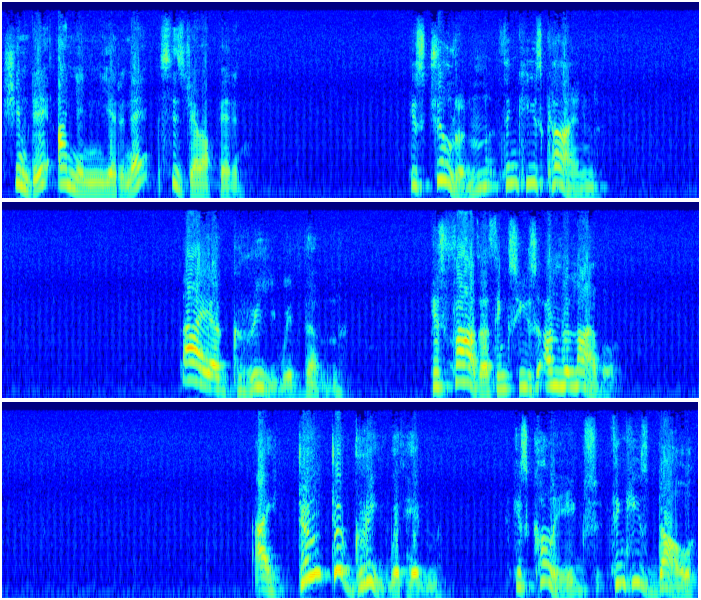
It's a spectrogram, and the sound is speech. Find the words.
Şimdi annenin yerine siz cevap verin. His children think he's kind. I agree with them. His father thinks he's unreliable. I don't agree with him. His colleagues think he's dull.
